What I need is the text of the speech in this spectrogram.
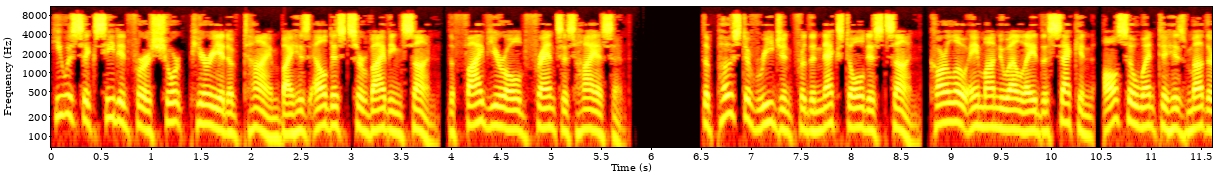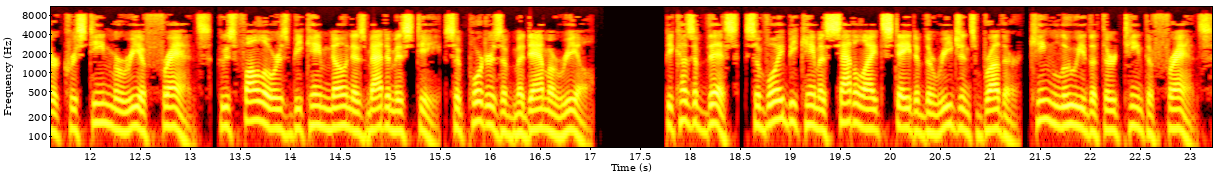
He was succeeded for a short period of time by his eldest surviving son, the five-year-old Francis Hyacinth. The post of regent for the next oldest son, Carlo Emanuele II, also went to his mother Christine Marie of France, whose followers became known as Madamisti supporters of Madame Royale. Because of this, Savoy became a satellite state of the regent's brother, King Louis XIII of France.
